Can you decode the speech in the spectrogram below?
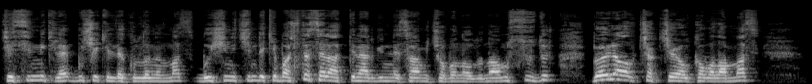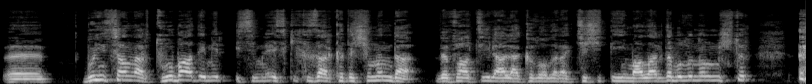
kesinlikle bu şekilde kullanılmaz. Bu işin içindeki başta Selahattin Ergün'le Sami Çobanoğlu namussuzdur. Böyle alçakça yol kovalanmaz. E, bu insanlar Tuğba Demir isimli eski kız arkadaşımın da vefatıyla alakalı olarak çeşitli imalarda bulunulmuştur.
